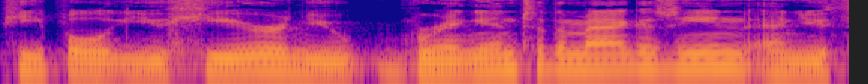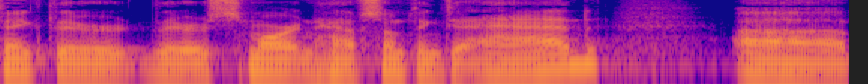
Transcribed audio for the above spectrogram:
people you hear and you bring into the magazine and you think they're, they're smart and have something to add. Uh,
